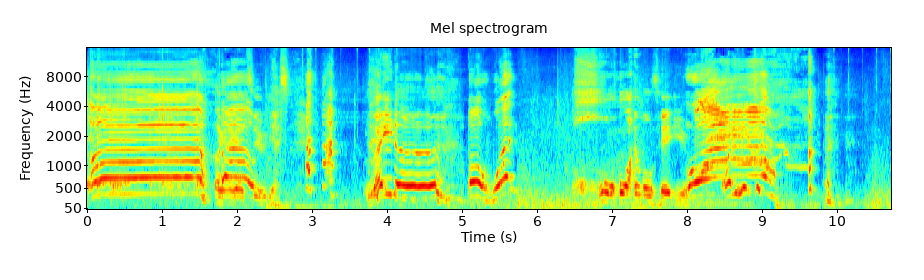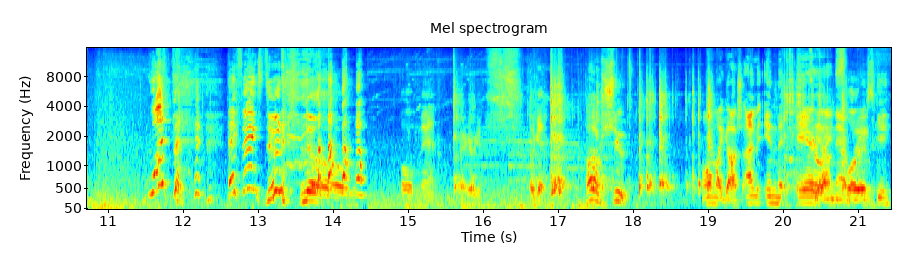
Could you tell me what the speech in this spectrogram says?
Oh! oh okay, I got two. Oh! Yes. Later. Oh, what? Oh, I almost hit you. Wow! Oh, what the? Hey, thanks, dude. No. Oh man. Right, here we go. Okay. Oh shoot. Oh my gosh, I'm in the air Yeah, right I'm now, broski.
